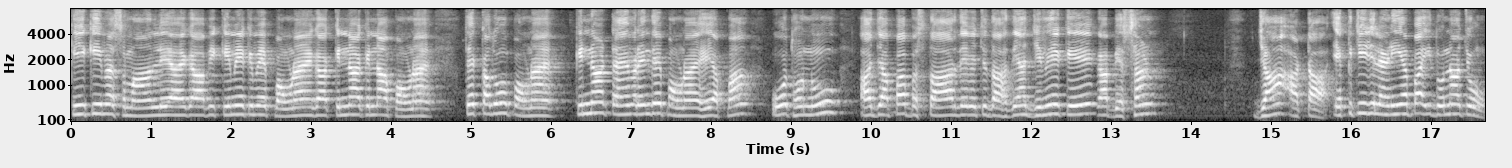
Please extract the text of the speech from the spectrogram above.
ਕੀ ਕੀ ਮੈਂ ਸਮਾਨ ਲਿਆ ਹੈਗਾ, ਵੀ ਕਿਵੇਂ ਕਿਵੇਂ ਪਾਉਣਾ ਹੈਗਾ, ਕਿੰਨਾ ਕਿੰਨਾ ਪਾਉਣਾ ਹੈ ਤੇ ਕਦੋਂ ਪਾਉਣਾ ਹੈ, ਕਿੰਨਾ ਟਾਈਮ ਰਹਿੰਦੇ ਪਾਉਣਾ ਇਹ ਆਪਾਂ, ਉਹ ਤੁਹਾਨੂੰ ਅੱਜ ਆਪਾਂ ਵਿਸਤਾਰ ਦੇ ਵਿੱਚ ਦੱਸਦੇ ਹਾਂ, ਜਿਵੇਂ ਕਿ ਆ ਬੇਸਣ ਜਾਂ ਆਟਾ, ਇੱਕ ਚੀਜ਼ ਲੈਣੀ ਆ ਭਾਈ ਦੋਨਾਂ ਚੋਂ।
